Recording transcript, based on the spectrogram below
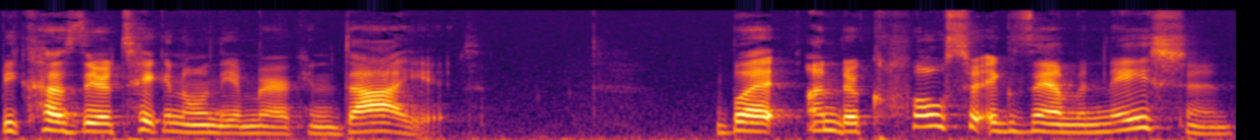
because they're taking on the American diet. But under closer examination,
